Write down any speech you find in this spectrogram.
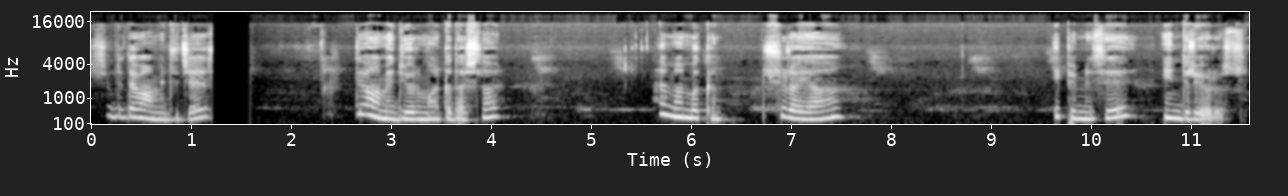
Şimdi devam edeceğiz. Devam ediyorum arkadaşlar. Hemen bakın şuraya ipimizi indiriyoruz.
